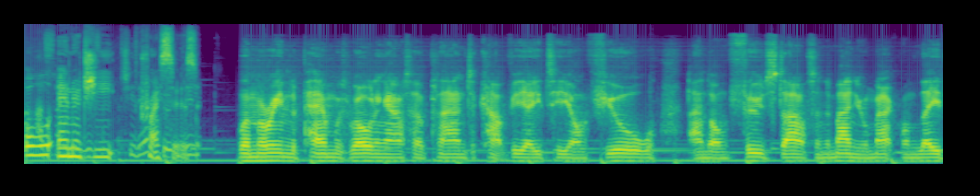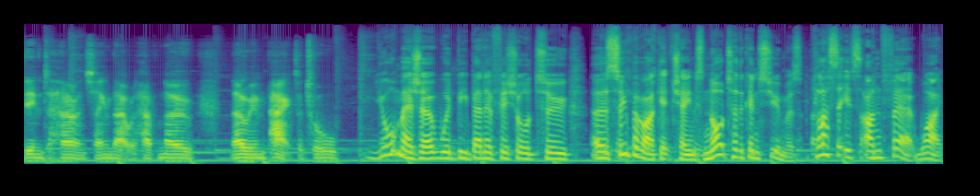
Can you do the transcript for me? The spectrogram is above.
all energy prices. When Marine Le Pen was rolling out her plan to cut VAT on fuel and on foodstuffs, and Emmanuel Macron laid into her and saying that would have no no impact at all your measure would be beneficial to uh, supermarket chains, not to the consumers. Plus, it's unfair. Why?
